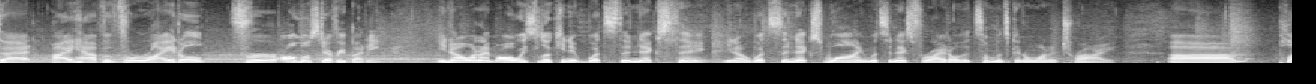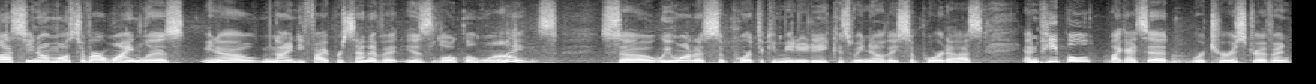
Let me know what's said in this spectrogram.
that I have a varietal for almost everybody. You know, and I'm always looking at what's the next thing. You know, what's the next wine? What's the next varietal that someone's going to want to try? Um plus, you know, most of our wine list, you know, 95% of it is local wines. So we want to support the community because we know they support us. And people, like I said, we're tourist driven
